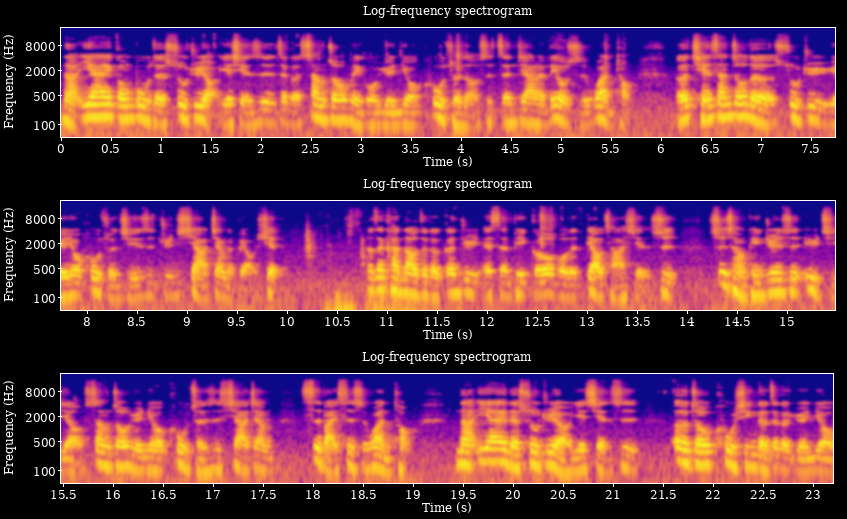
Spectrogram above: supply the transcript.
那 EIA 公布的数据哦，也显示这个上周美国原油库存哦是增加了六十万桶，而前三周的数据原油库存其实是均下降的表现。那再看到这个，根据 S&P Global 的调查显示，市场平均是预期哦，上周原油库存是下降四百四十万桶。那 EIA 的数据哦也显示。二周库欣的这个原油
